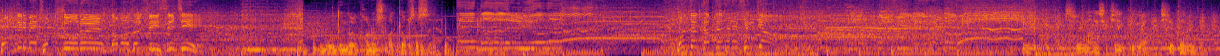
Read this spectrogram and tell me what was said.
뽕드림의 점수를 넘어설 수 있을지 모든 걸 거는 수밖에 없었어요. 본선 3차전의 승자 실망시키기가 싫거든요.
